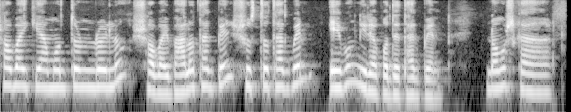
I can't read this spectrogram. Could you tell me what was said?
সবাইকে আমন্ত্রণ রইল। সবাই ভালো থাকবেন, সুস্থ থাকবেন এবং নিরাপদে থাকবেন। নমস্কার।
